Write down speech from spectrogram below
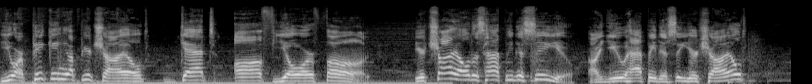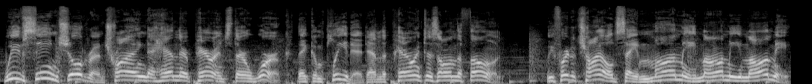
"You are picking up your child. Get off your phone. Your child is happy to see you. Are you happy to see your child? We've seen children trying to hand their parents their work they completed and the parent is on the phone. We've heard a child say, Mommy, Mommy, Mommy,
